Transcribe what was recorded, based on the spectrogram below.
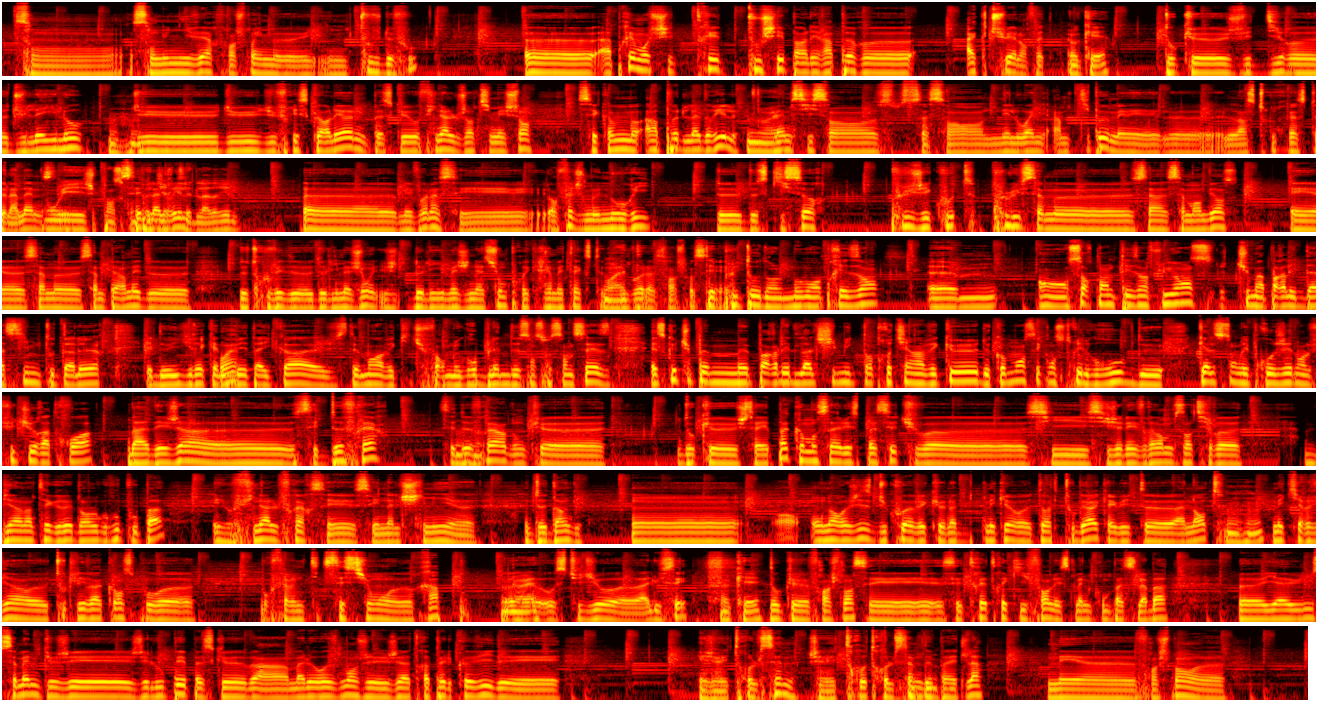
son, son univers, franchement il me, il me touche de fou. Euh, après moi je suis très touché par les rappeurs euh, actuels en fait. Ok. Donc euh, je vais te dire du Laylo, Mhm. du, du, du Frisk Corleone, parce qu'au final, Gentil Méchant, c'est quand même un peu de la drill, Ouais. même si ça s'en éloigne un petit peu, mais l'instru reste la même. Oui, je pense que drill. c'est de la drill. Mais voilà, c'est. En fait, je me nourris de, de ce qui sort. Plus j'écoute, plus ça me ça, ça m'ambiance et euh, ça me ça me permet de, de trouver de, de l'imagin- de l'imagination pour écrire mes textes. Ouais, voilà, franchement, c'est plutôt dans le moment présent. Euh, en sortant de tes influences, tu m'as parlé d'Assim tout à l'heure et de YNB Ouais. Taika, justement, avec qui tu formes le groupe Blend 276. Est-ce que tu peux me parler de l'alchimie que tu entretiens avec eux, de comment s'est construit le groupe, de quels sont les projets dans le futur à trois? Bah déjà, euh, c'est deux frères. C'est deux Mhm. frères, donc euh, donc euh, je savais pas comment ça allait se passer, tu vois, euh, si, si j'allais vraiment me sentir euh, bien intégré dans le groupe ou pas. Et au final, frère, c'est une alchimie euh, de dingue. On, on enregistre du coup avec euh, notre beatmaker euh, Tortuga qui habite à Nantes, mais qui revient toutes les vacances pour pour faire une petite session rap euh, au studio à l'UC. Donc euh, franchement c'est très très kiffant les semaines qu'on passe là-bas. Euh, Il y a une semaine que j'ai loupé parce que ben, malheureusement j'ai attrapé le Covid et, et j'avais trop le seum. J'avais trop trop le seum de Mhm. pas être là. Mais franchement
